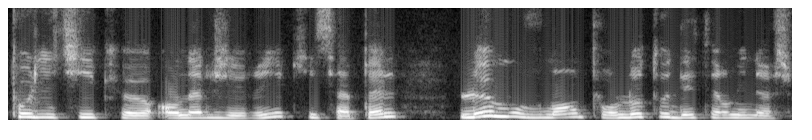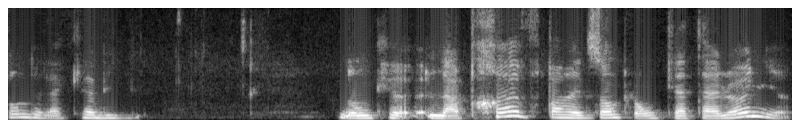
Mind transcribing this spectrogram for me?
politique euh, en Algérie qui s'appelle le Mouvement pour l'autodétermination de la Kabylie. Donc euh, la preuve, par exemple, en Catalogne,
